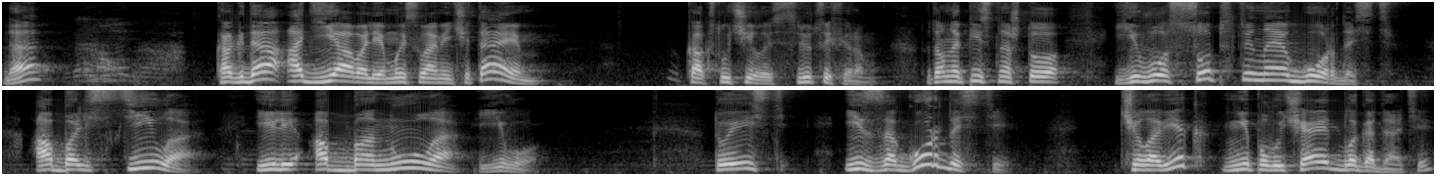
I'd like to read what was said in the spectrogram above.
Да? Когда о дьяволе мы с вами читаем, как случилось с Люцифером, то там написано, что его собственная гордость обольстила или обманула его. То есть из-за гордости человек не получает благодати,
